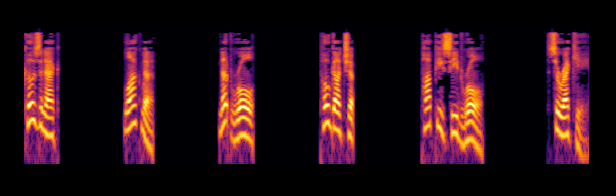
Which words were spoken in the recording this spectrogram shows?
Kozunak Lakma. Nut roll. Pogacha Poppy seed roll. Sureki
